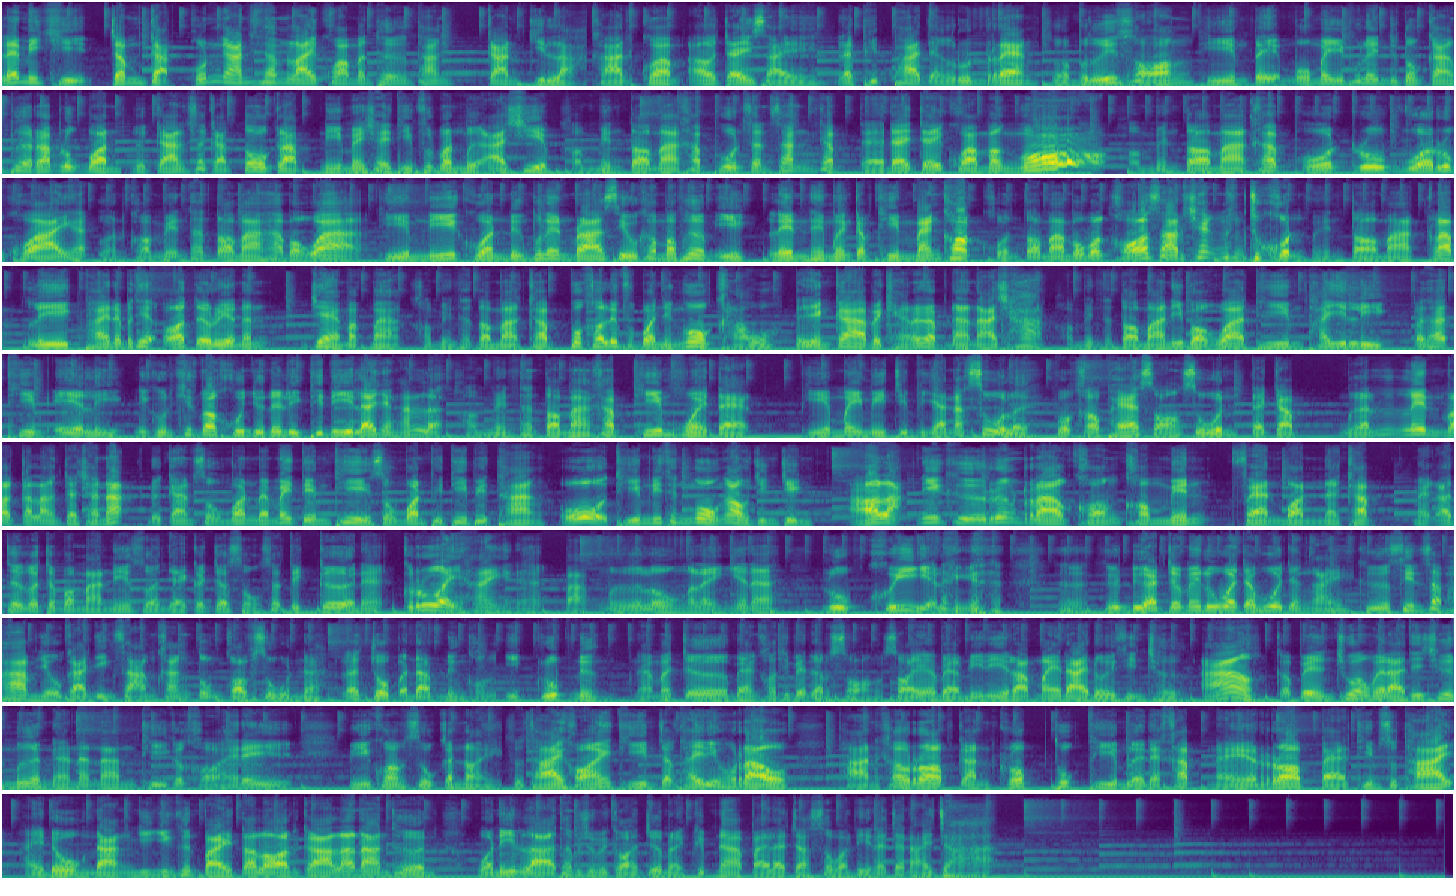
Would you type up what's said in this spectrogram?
และมีขีดจำกัดผลงานที่ทำลายความบันเทิงทาง การกีฬาขาดความเอาใจใส่ และผิดพลาดอย่างรุนแรง ส่วนประตูที่ 2 ทีมเตะมุมไม่มีผู้เล่นอยู่ตรงกลางเพื่อรับลูกบอล หรือการสกัดโต้กลับ นี่ไม่ใช่ทีมฟุตบอลมืออาชีพ คอมเมนต์ต่อมาครับพูดสั้นๆ ครับ แต่ได้ใจความว่าโง่ คอมเมนต์ต่อมาครับโพสต์รูปวัวรูปควายครับส่วนคอมเมนต์ท่านต่อมาครับอกว่า ทีมนี้ควรดึงผู้เล่นบราซิลเข้ามาเพิ่มอีก เล่นให้เหมือนกับทีมแบงคอกคนต่อมาบอกว่าขอสาบแช่งแม่งทุกคนคอมเมนต์ต่อมาครับลีกภายในประเทศออสเตรเลียนั้นแย่มากๆ คอมเมนต์ท่านต่อมาครับ พวกเขาเล่นฟุตบอลอย่างโง่เขลาแต่ยังกล้าไปแข่งระดับนานาชาติ คอมเมนต์ท่านต่อมานี่บอกว่าทีมไทยลีกประทะทีมเอลีกนี่คุณคิดว่าคุณอยู่ในลีกที่ดีแล้วอย่างนั้นเหรอ คอมเมนต์ท่านต่อมาครับ ทีมห่วยแตก ทีมไม่มีจิตวิญญาณนักสู้เลย พวกเขาแพ้ 2-0 แต่กับเหมือนเล่นว่ากำลังจะชนะ โดยการส่งบอลแบบไม่เต็มที่ส่งบอลผิดที่ผิดทาง โอ้ ทีมนี้ทั้งโง่เง่าจริง ๆ เอาละนี่คือเรื่องราวของคอมเมนต์แฟนบอลนะครับแม็กอาเธอร์ก็จะประมาณนี้ส่วนใหญ่ก็จะส่งสติกเกอร์นะฮะกล้วยให้นะฮะปากมือลงอะไรอย่างเงี้ยนะ รูปคุยอะไรเงี้ยคือเดือดจะไม่รู้ว่าจะพูดยังไง คือสิ้นสภาพมีโอกาสยิง 3 ครั้งตรงกรอบศูนย์นะแล้วจบอันดับหนึ่งของอีกกรุ๊ปหนึ่งนะมาเจอแบงค์เขาที่เป็นอันดับ 2 สอยแบบนี้นี่รับไม่ได้โดยสิ้นเชิงอ้าวก็เป็นช่วงเวลาที่ชื่นมื่นนะนานๆทีก็ขอให้ได้มีความสุขกันหน่อย สุดท้ายขอให้ทีมจากไทยลีกของเรา ผ่านเข้ารอบกันครบทุกทีมเลยนะครับ ในรอบ 8 ทีมสุดท้าย ให้โด่งดังยิ่งยิ่งขึ้นไปตลอดกาลและนานเทิน วันนี้ลาท่านผู้ชมไปก่อนเจอกันใหม่คลิปหน้าไปแล้วจะสวัสดีนะจ๊ะนายจ๋า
